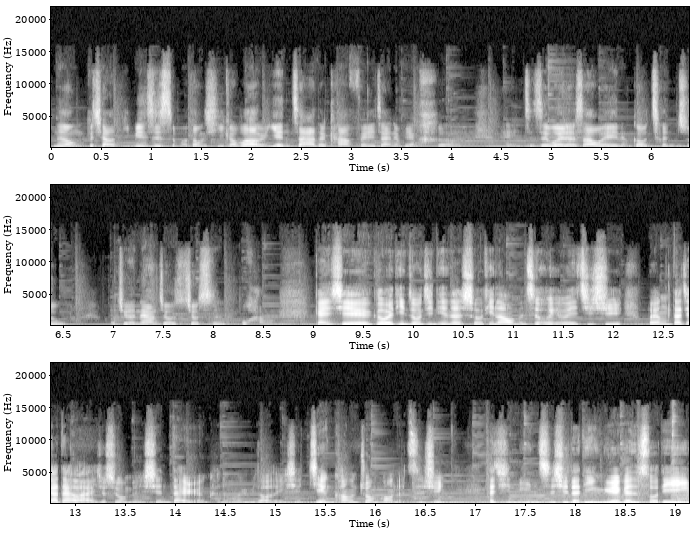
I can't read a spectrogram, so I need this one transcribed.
那种不晓得里面是什么东西，搞不好有烟渣的咖啡在那边喝，哎，只是为了稍微能够撑住。我觉得那样就就是不好。感谢各位听众今天的收听啦，我们之后也会继续帮大家带来就是我们现代人可能会遇到的一些健康状况的资讯，再请您持续的订阅跟锁定，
